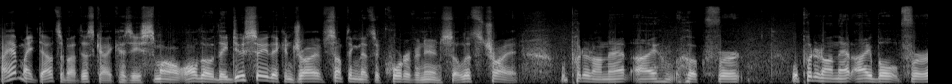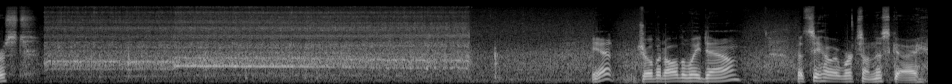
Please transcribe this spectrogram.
I have my doubts about this guy because he's small, although they do say they can drive something that's a quarter of an inch, so let's try it. We'll put it on that eye hook for, we'll put it on that eye bolt first. Yeah, drove it all the way down. Let's see how it works on this guy.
